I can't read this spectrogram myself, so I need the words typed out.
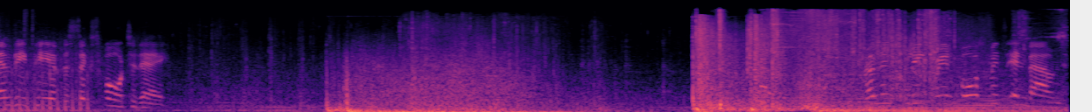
MVP of the 6-4 today. Remnant fleet Reinforcements inbound.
